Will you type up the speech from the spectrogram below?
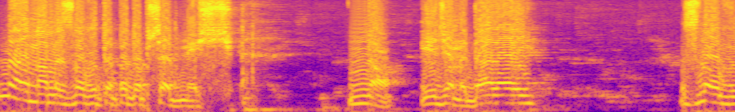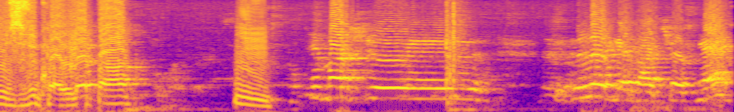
No i mamy znowu TP do przedmieść. No, jedziemy dalej. Znowu zwykła ulepa. Hmm. Ty masz yy, legę nie?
